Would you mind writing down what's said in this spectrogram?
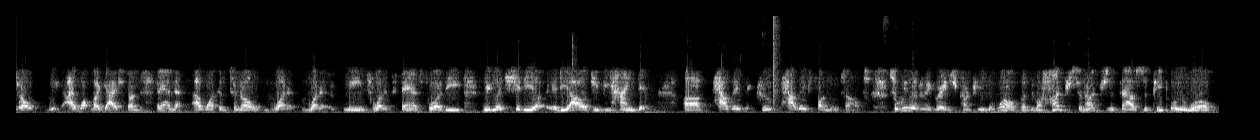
So we, I want my guys to understand that. I want them to know what it, what it means, what it stands for, the religious ideology behind it, how they recruit, how they fund themselves. So we live in the greatest country in the world, but there are hundreds and hundreds of thousands of people in the world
